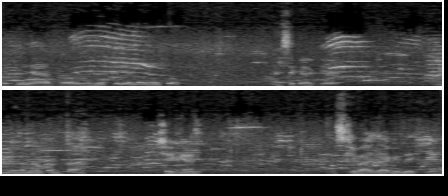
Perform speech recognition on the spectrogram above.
कितनी ज़्यादा प्रॉब्लम होती है लोगों को, ऐसे करके पानी भरना पड़ता है। ठीक है? इसके बाद जाके देखिए।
